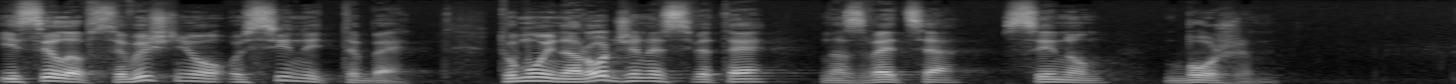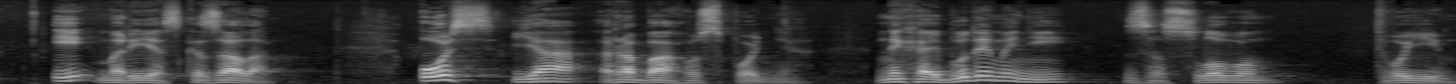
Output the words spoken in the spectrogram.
і сила Всевишнього осінить тебе, тому й народжене святе назветься Сином Божим. І Марія сказала: Ось я раба Господня, нехай буде мені за словом Твоїм.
